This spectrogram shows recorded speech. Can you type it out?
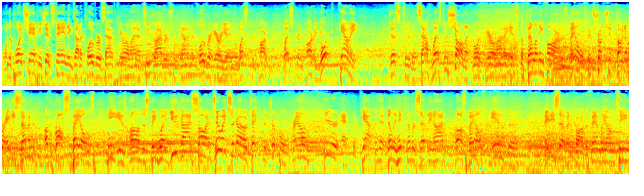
Won the points championship standings out of Clover, South Carolina. Two drivers from down in the Clover area in the western part, western part of York County just to the southwest of Charlotte, North Carolina. It's the Felony Farms Bales Construction, car number 87 of Ross Bales. He is on the speedway. You guys saw him two weeks ago take the Triple Crown here at the Gap in that Billy Hicks number 79. Ross Bales in the 87 car, the family owned team,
